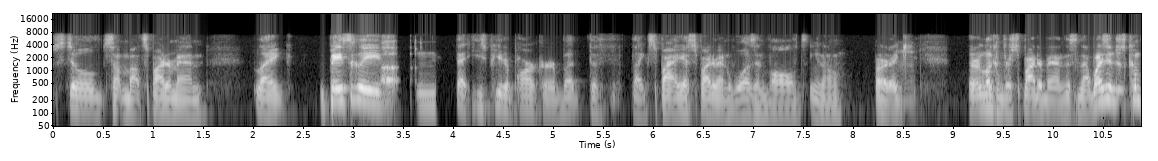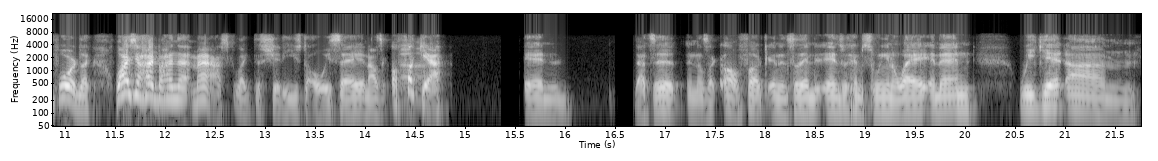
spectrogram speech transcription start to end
still something about Spider-Man. Like basically Uh. that he's Peter Parker, but the like spy I guess Spider-Man was involved, you know. Or like Mhm. They're looking for Spider-Man, this and that. Why doesn't he just come forward? Like, why does he hide behind that mask? Like this shit he used to always say. And I was like, oh fuck Uh-huh. yeah. And that's it. And I was like, oh fuck. And then so then it ends with him swinging away. And then we get um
